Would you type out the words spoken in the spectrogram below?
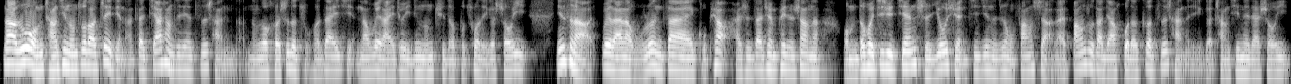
那如果我们长期能做到这一点呢，再加上这些资产呢能够合适的组合在一起，那未来就一定能取得不错的一个收益。因此呢，未来呢，无论在股票还是债券配置上呢，我们都会继续坚持优选基金的这种方式啊，来帮助大家获得各资产的一个长期内在收益。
